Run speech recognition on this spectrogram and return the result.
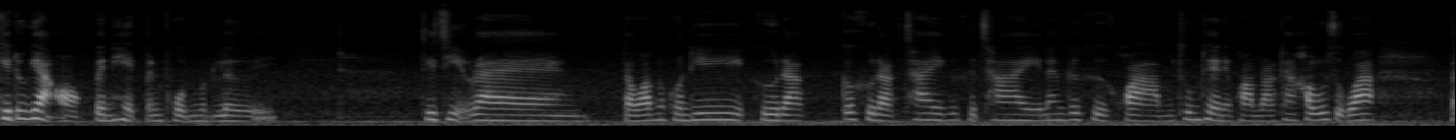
คิดทุกอย่างออกเป็นเหตุเป็นผลหมดเลย ทิฐิแรง แต่ว่าเป็นคนที่คือรักก็คือรักใช่ก็คือใช่ นั่นก็คือความทุ่มเทในความรักถ้าเขารู้สึกว่าไป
